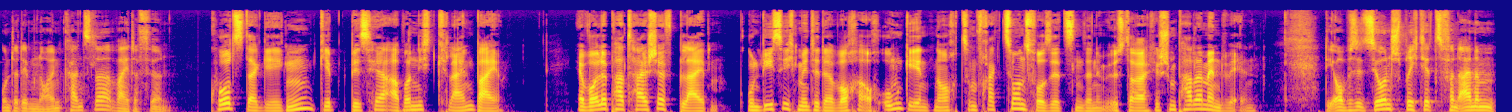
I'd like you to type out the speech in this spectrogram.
unter dem neuen Kanzler weiterführen. Kurz dagegen gibt bisher aber nicht klein bei. Er wolle Parteichef bleiben und ließ sich Mitte der Woche auch umgehend noch zum Fraktionsvorsitzenden im österreichischen Parlament wählen. Die Opposition spricht jetzt von einem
